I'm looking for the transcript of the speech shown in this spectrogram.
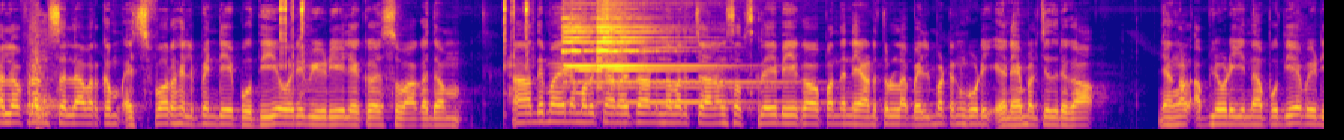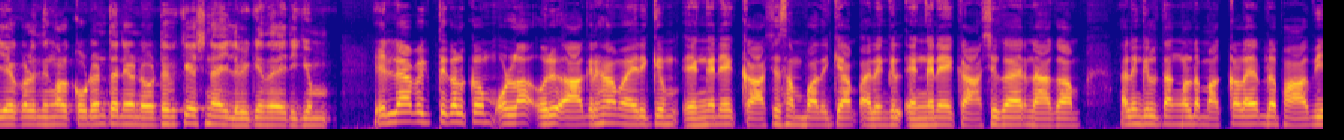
ഹലോ ഫ്രണ്ട്സ് എല്ലാവർക്കും എച്ച് ഫോർ ഹെൽപ്പിന്റെ പുതിയ ഒരു വീഡിയോയിലേക്ക് സ്വാഗതം. ആദ്യമായി നമ്മുടെ ചാനൽ കാണുന്നവർ ചാനൽ സബ്സ്ക്രൈബ് ചെയ്യുക ഒപ്പം തന്നെ അടുത്തുള്ള ബെൽ ബട്ടൺ കൂടി എനേബിൾ ചെയ്തിടുക. ഞങ്ങൾ അപ്ലോഡ് ചെയ്യുന്ന പുതിയ വീഡിയോകൾ നിങ്ങൾക്ക് ഉടൻ തന്നെ നോട്ടിഫിക്കേഷനായി ലഭിക്കുന്നതായിരിക്കും. എല്ലാ വ്യക്തികൾക്കും ഉള്ള ഒരു ആഗ്രഹമായിരിക്കും എങ്ങനെ കാശ് സമ്പാദിക്കാം അല്ലെങ്കിൽ എങ്ങനെ കാശുകാരനാകാം അല്ലെങ്കിൽ തങ്ങളുടെ മക്കളുടെ ഭാവി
